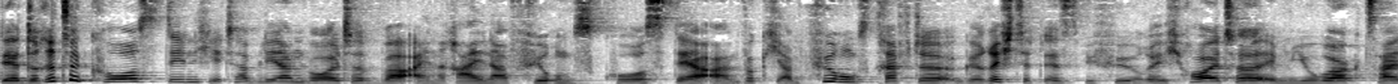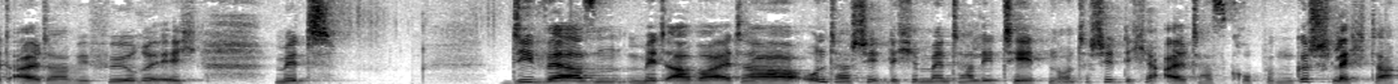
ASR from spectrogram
Der dritte Kurs, den ich etablieren wollte, war ein reiner Führungskurs, der wirklich an Führungskräfte gerichtet ist. Wie führe ich heute im New Work Zeitalter? Wie führe ich mit diversen Mitarbeiter, unterschiedliche Mentalitäten, unterschiedliche Altersgruppen, Geschlechter.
